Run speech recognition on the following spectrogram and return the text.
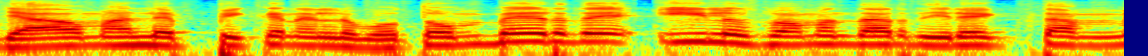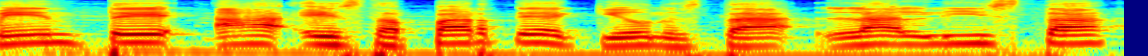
ya nomás le pican el botón verde y los va a mandar directamente a esta parte aquí donde está la lista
